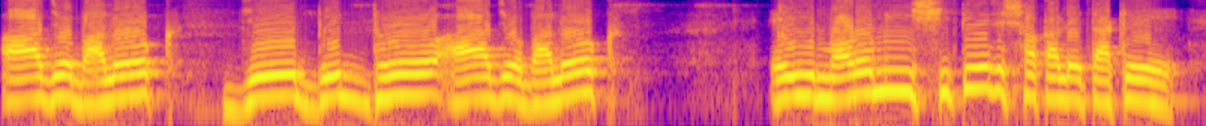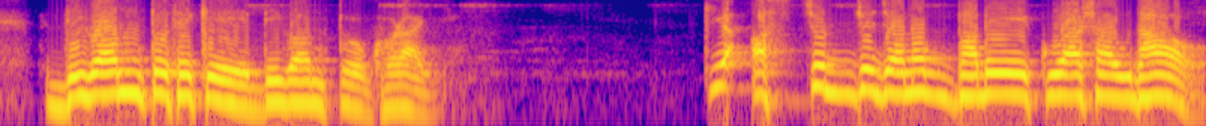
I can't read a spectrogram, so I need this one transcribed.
আজও বালক, যে বৃদ্ধ আজও বালক, এই মরমী শীতের সকালে তাকে দিগন্ত থেকে দিগন্ত ঘোরাই কি আশ্চর্যজনকভাবে কুয়াশা উধাও।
